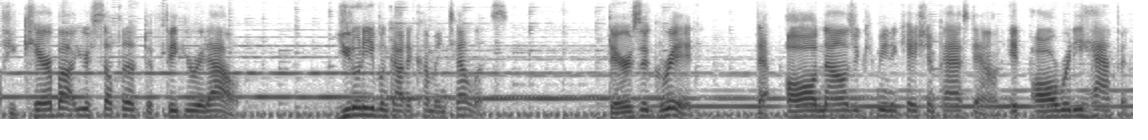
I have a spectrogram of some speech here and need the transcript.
If you care about yourself enough to figure it out, you don't even got to come and tell us. There's a grid that all knowledge and communication passed down. It already happened.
